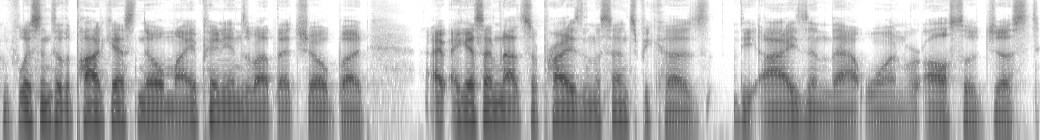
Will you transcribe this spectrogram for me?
who've listened to the podcast know my opinions about that show, but I, I guess I'm not surprised in the sense because the eyes in that one were also just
